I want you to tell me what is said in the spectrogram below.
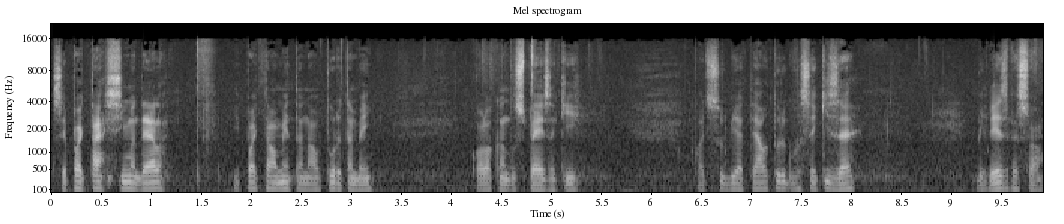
Você pode estar tá em cima dela e pode estar tá aumentando a altura também. Colocando os pés aqui. Pode subir até a altura que você quiser. Beleza, pessoal?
